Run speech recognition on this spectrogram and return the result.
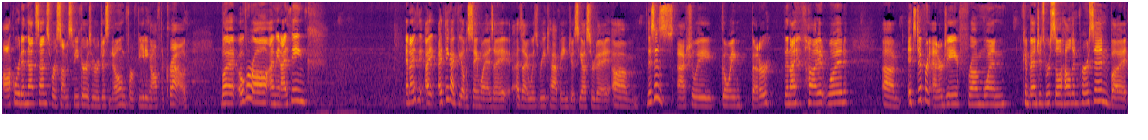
awkward in that sense for some speakers who are just known for feeding off the crowd. But overall, I mean, I think, and I think I, I think I feel the same way as I as I was recapping just yesterday. Um, this is actually going better than I thought it would. Um, it's different energy from when conventions were still held in person, but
